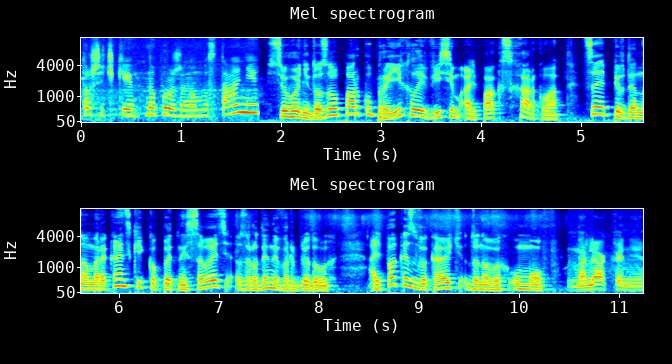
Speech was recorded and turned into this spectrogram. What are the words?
трошечки напруженому стані. Сьогодні до зоопарку приїхали вісім альпак з Харкова. Це південноамериканський копитний савець з родини верблюдових. Альпаки звикають до нових умов. налякані.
